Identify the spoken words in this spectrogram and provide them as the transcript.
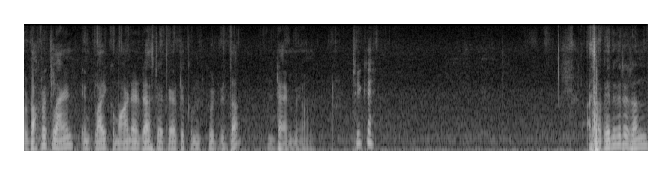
और doctor client employ command and REST API to communicate with the daemon ठीक है? अच्छा when were run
